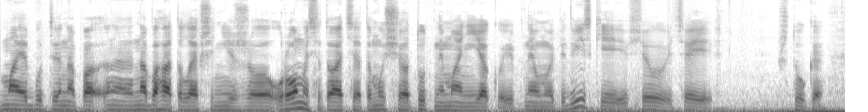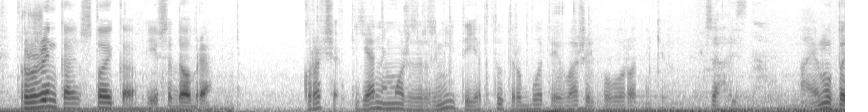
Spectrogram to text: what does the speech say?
має бути е, набагато легше, ніж у Роми ситуація, тому що тут немає ніякої пневмопідвізки і всієї цієї штуки. Пружинка, стойка і все добре. Коротше, я не можу зрозуміти, як тут працює важель поворотників. Взагалі. А йому пи.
